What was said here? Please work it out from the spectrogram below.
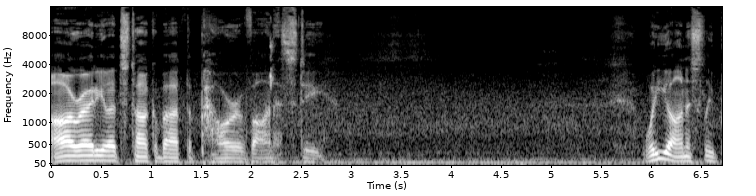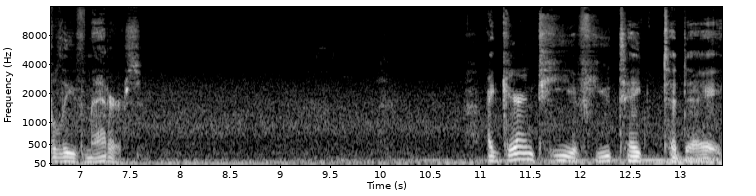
Alrighty, let's talk about the power of honesty. What do you honestly believe matters? I guarantee if you take today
